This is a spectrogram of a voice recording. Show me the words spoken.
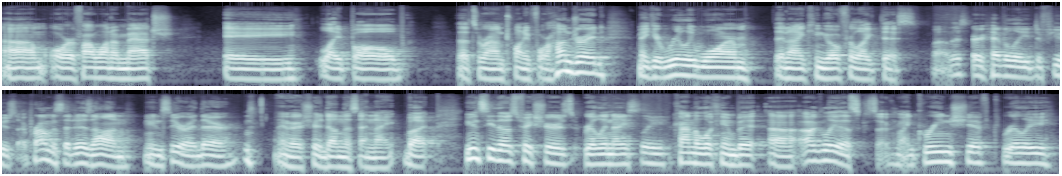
Um, or if I want to match a light bulb that's around 2400, make it really warm, then I can go for like this. Wow, this is very heavily diffused. I promise it is on. You can see right there. Maybe I should have done this at night, but you can see those fixtures really nicely. Kind of looking a bit uh, ugly. That's because I have my green shift really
